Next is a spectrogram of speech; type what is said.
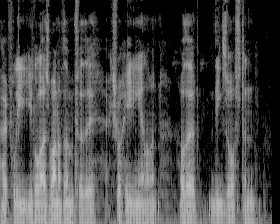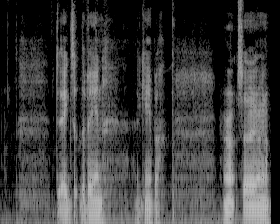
hopefully utilize one of them for the actual heating element or the, the exhaust and to exit the van the camper alright so I'm going to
